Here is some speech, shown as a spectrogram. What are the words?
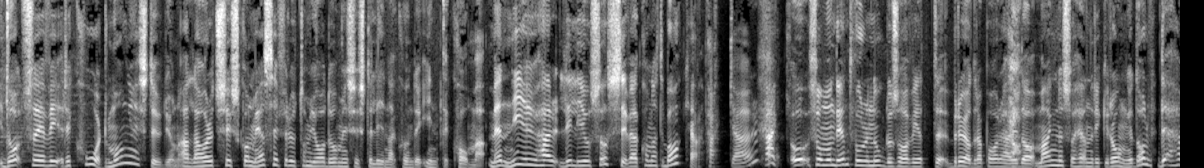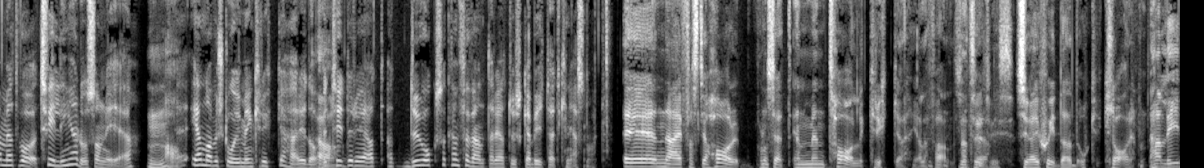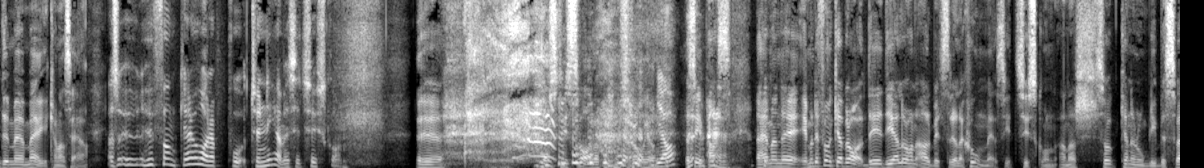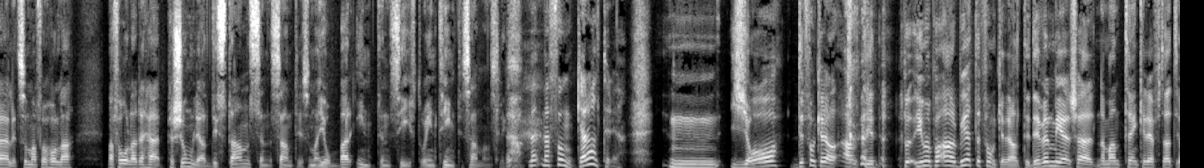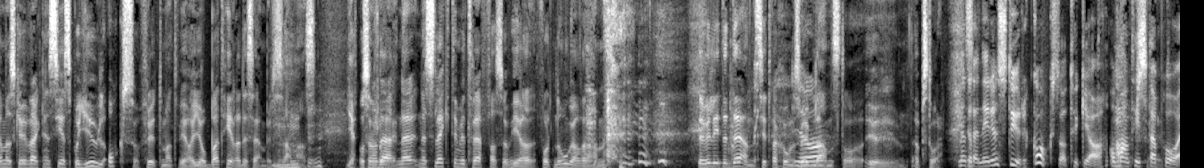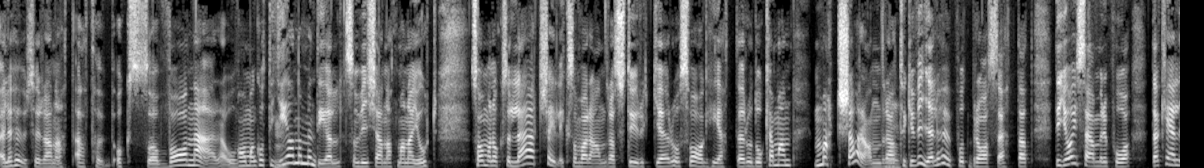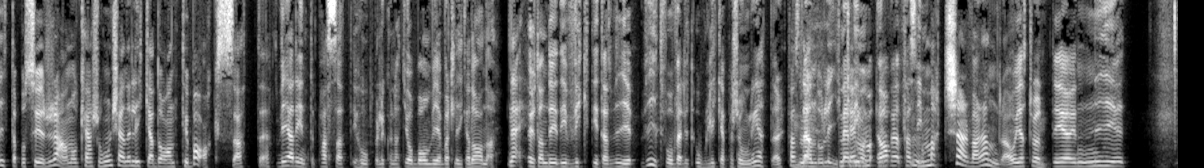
Idag så är vi rekordmånga i studion. Alla har ett syskon med sig förutom jag då, min syster Lina kunde inte komma. Men ni är ju här, Lili och Sussi, välkomna tillbaka! Tackar! Tack! Och som om det inte vore nog då så har vi ett brödrapar här ja. idag, Magnus och Henrik Rongedal. Det här med att vara tvillingar då som ni är, mm. en av er står ju med en krycka här idag. Ja. Betyder det att, att du också kan förvänta dig att du ska byta ett knä snart? Eh, nej, fast jag har på något sätt en mental krycka i alla fall. Så Naturligtvis. Jag, så jag är skyddad och klar. Han lider med mig kan man säga. Alltså, hur funkar det att vara på turné med sitt syskon? Eh, måste vi svara på den frågan? ja. Jag säger pass. Nej, men, eh, men det funkar bra. Det, det gäller att ha en arbetsrelation med sitt syskon. Annars så kan det nog bli besvärligt. Så man får hålla man får hålla den här personliga distansen samtidigt som man jobbar intensivt och intimt tillsammans. Liksom. Men, men, funkar alltid det? Mm, ja, det funkar alltid. på, jo, men på arbete funkar det alltid. Det är väl mer så här när man tänker efter att ja, men ska vi verkligen ses på jul också, förutom att vi har jobbat hela december tillsammans. Mm. Och så där, när, när släkten vill träffas och vi har fått nog av varandra. Det är väl lite den situationen som ja. ibland stå, uppstår. Men sen är det en styrka också tycker jag, om man Absolut. tittar på, eller hur, syrran, att, att också vara nära och har man gått mm. igenom mm. en del som vi känner att man har gjort så har man också lärt sig liksom varandras styrkor och svagheter och då kan man matcha varandra, mm. tycker vi, eller hur, på ett bra sätt. Att det jag är sämre på, där kan jag lita på syrran och kanske hon känner likadant tillbaks. Så att, eh, vi hade inte passat ihop eller kunnat jobba om vi har varit likadana. Nej. Utan det, det är viktigt att vi, vi är två väldigt olika personligheter. Fast men, ändå lika. Men vi, ja, fast mm. vi matchar varandra och jag tror att det, ni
